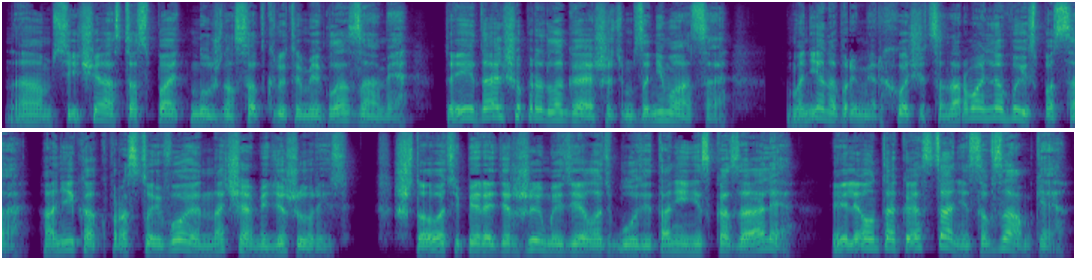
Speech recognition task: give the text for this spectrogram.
Нам сейчас-то спать нужно с открытыми глазами. Ты и дальше предлагаешь этим заниматься. Мне, например, хочется нормально выспаться, а не как простой воин ночами дежурить. Что теперь одержимый делать будет, они не сказали? Или он так и останется в замке?»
